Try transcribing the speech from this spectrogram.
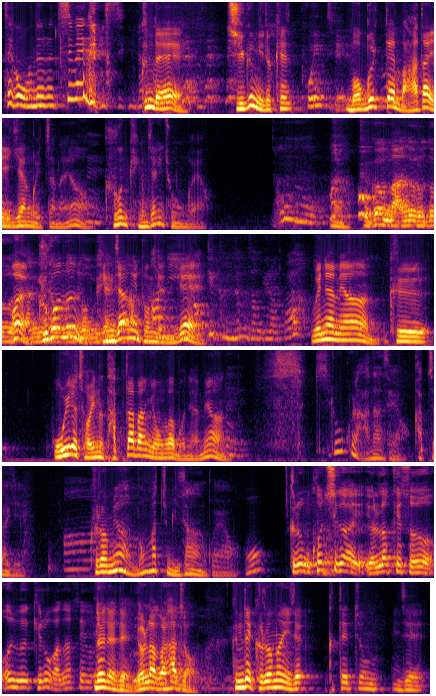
제가 오늘은 치맥을 했습니다. 근데 지금 이렇게 먹을 때마다 얘기한 거 있잖아요. 네. 그건 굉장히 좋은 거예요. 어머. 네. 그것만으로도 네, 장기적으로 그거는 도움이 굉장히 된다. 아니 되는 게 이렇게 긍정적이라고요? 왜냐면 그 오히려 저희는 답답한 경우가 뭐냐면 네. 기록을 안 하세요. 갑자기. 아. 그러면 뭔가 좀 이상한 거예요. 어? 그럼 코치가 연락해서 어, 왜 기록 안 하세요? 네네네 연락을 하죠. 근데 그러면 이제 그때 좀 이제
